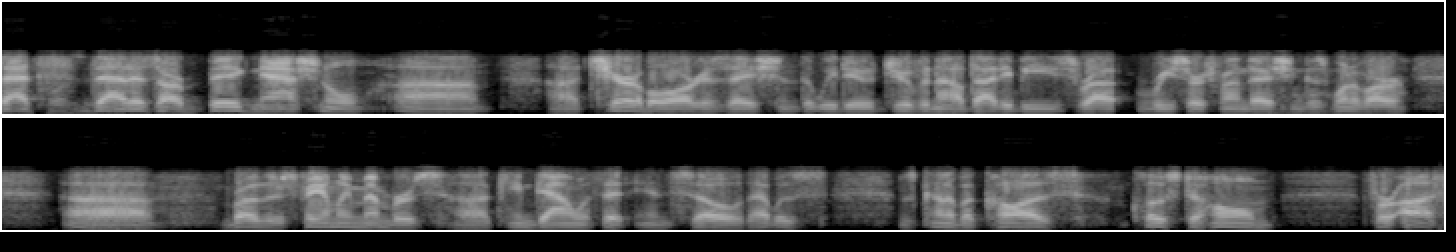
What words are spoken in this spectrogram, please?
that's causes. that is our big national uh, uh, charitable organization that we do, Juvenile Diabetes Research Foundation, because one of our uh, brothers' family members uh, came down with it, and so that was was kind of a cause close to home for us,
